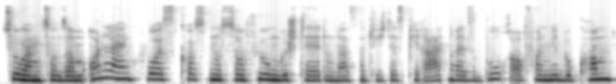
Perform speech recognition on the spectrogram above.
Zugang zu unserem Online-Kurs kostenlos zur Verfügung gestellt und hast natürlich das Piratenreisebuch auch von mir bekommen.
